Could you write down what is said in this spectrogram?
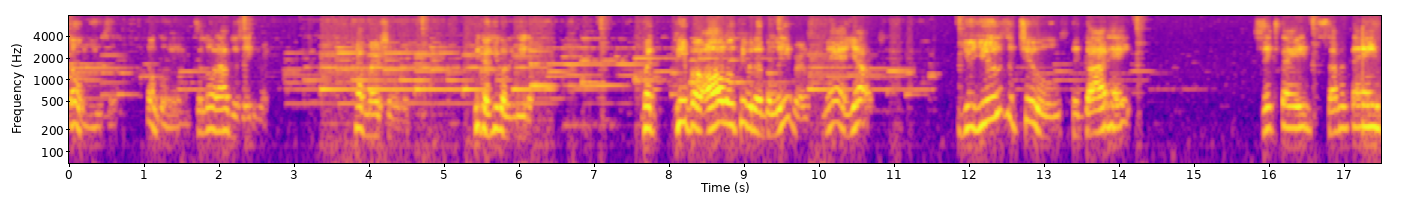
don't use it. Don't go ahead. So, Lord, I'm just ignorant. Have mercy on me. Because you're going to need it. But people, all those people that are believers, man, yeah. You use the tools that God hates. Six things, seven things,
